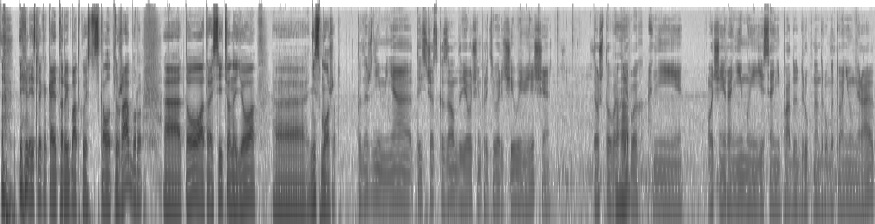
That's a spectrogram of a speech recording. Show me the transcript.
или если какая-то рыба откусит сколотлю жабру, э, то отрастить он ее э, не сможет. Подожди, меня ты сейчас сказал две очень противоречивые вещи. То, что, во-первых, ага. они очень ранимые, если они падают друг на друга, то они умирают.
